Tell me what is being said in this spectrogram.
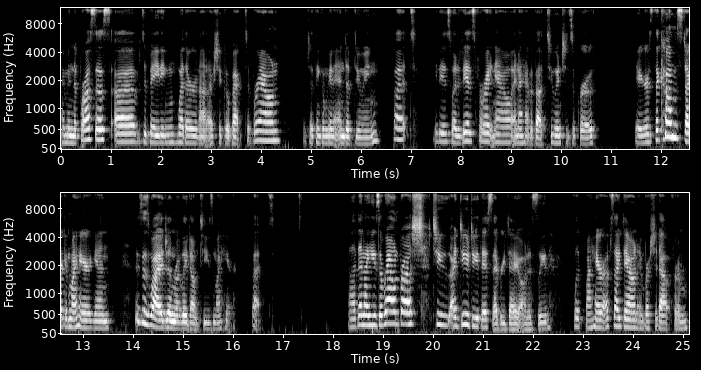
I'm in the process of debating whether or not I should go back to brown, which I think I'm going to end up doing, but it is what it is for right now, and I have about two inches of growth. There's the comb stuck in my hair again. This is why I generally don't tease my hair. But uh, then I use a round brush to, I do do this every day, honestly. Flip my hair upside down and brush it out from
